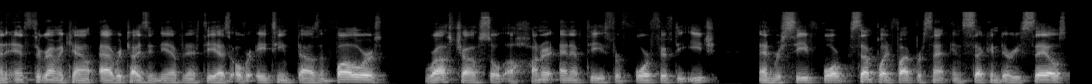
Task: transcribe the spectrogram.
An Instagram account advertising the NFT has over 18,000 followers. Rothschild sold 100 NFTs for 450 each and received 4 7.5% in secondary sales.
